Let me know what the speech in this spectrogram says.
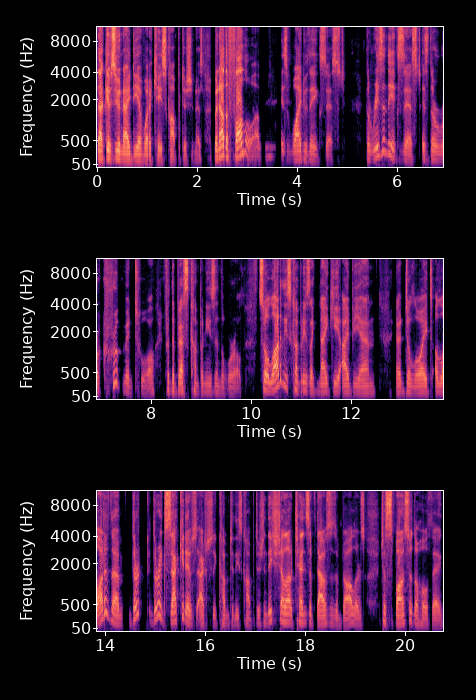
That gives you an idea of what a case competition is. But now the follow up mm-hmm. is why do they exist? The reason they exist is the recruitment tool for the best companies in the world. So a lot of these companies like Nike, IBM, uh, Deloitte, a lot of them, their their executives actually come to these competitions. They shell out tens of thousands of dollars to sponsor the whole thing.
